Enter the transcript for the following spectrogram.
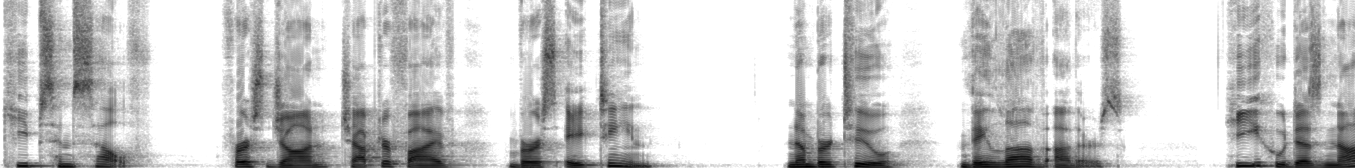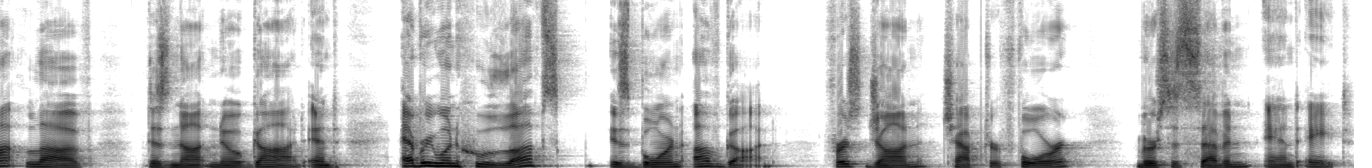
keeps himself. 1 John chapter 5 verse 18. Number 2, they love others. He who does not love does not know God, and everyone who loves is born of God. 1 John chapter 4 verses 7 and 8.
